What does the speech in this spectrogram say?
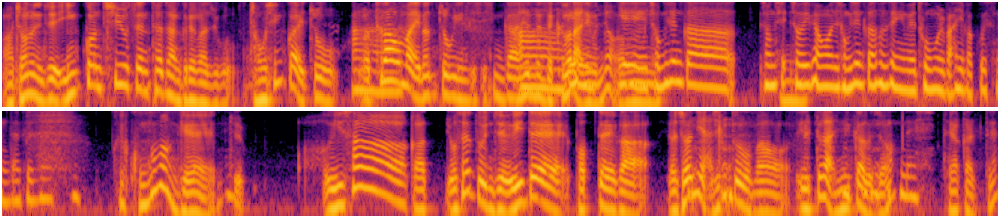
아, 저는 이제 인권 치유 센터장 그래가지고 정신과 이쪽 아. 뭐 트라우마 이런 쪽이신가 했는데 그건 아, 예, 아니군요. 예, 음. 정신과 정신 음. 저희 병원이 정신과 선생님의 도움을 많이 받고 있습니다. 그래서 궁금한 게 의사가 요새도 이제 의대 법대가 여전히 아직도 뭐 1등 아닙니까 그죠? 네. 대학 갈 때.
